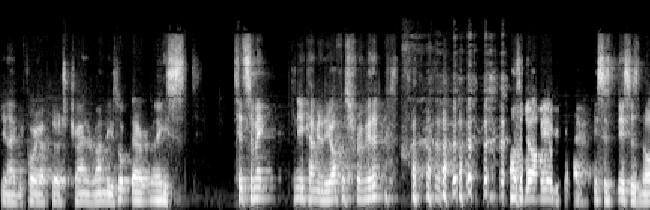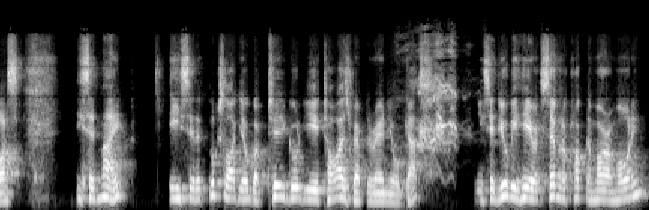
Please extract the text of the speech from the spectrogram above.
you know, before our first training run. He's looked over at me. He said, "Cement, can you come into the office for a minute?" I said, "Oh, here we go. This is this is nice." He said, "Mate." he said, It looks like you've got two Goodyear tyres wrapped around your guts. he said, You'll be here at seven o'clock tomorrow morning.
